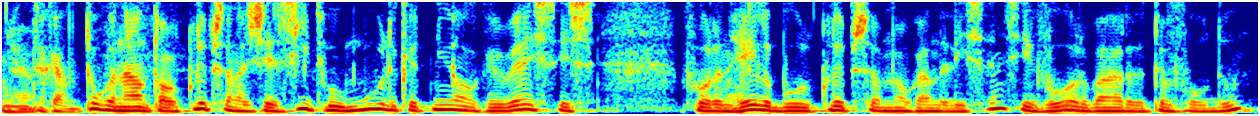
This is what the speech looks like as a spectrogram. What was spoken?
er gaan toch een aantal clubs. En als je ziet hoe moeilijk het nu al geweest is voor een heleboel clubs om nog aan de licentievoorwaarden te voldoen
